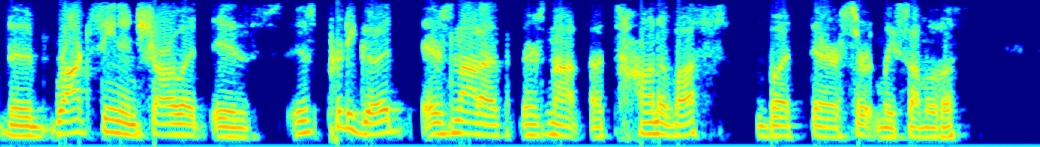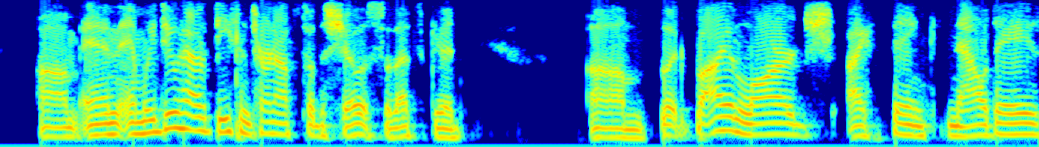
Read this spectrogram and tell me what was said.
the rock scene in Charlotte is is pretty good. There's not a there's not a ton of us, but there are certainly some of us. Um, and and we do have decent turnouts to the shows, so that's good. Um, but by and large, I think nowadays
